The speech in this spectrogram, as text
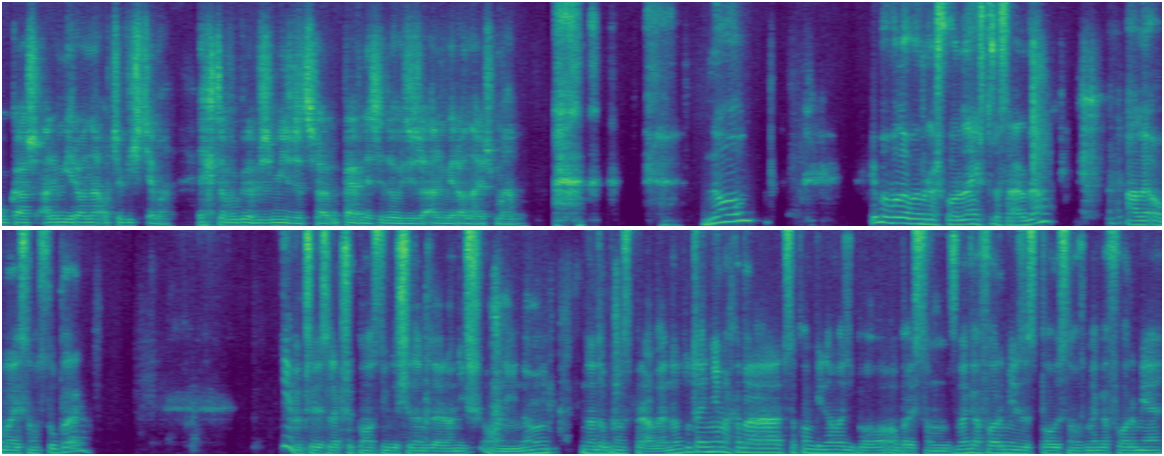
Łukasz Almirona oczywiście ma. Jak to w ogóle brzmi, że trzeba upewniać ludzi, że Almirona już mamy. No, chyba wolałbym Rashforda niż Trossarda, ale obaj są super. Nie wiem, czy jest lepszy pomocnik do 7-0 niż oni, no na dobrą sprawę. No tutaj nie ma chyba co kombinować, bo obaj są w mega formie, zespoły są w mega formie.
